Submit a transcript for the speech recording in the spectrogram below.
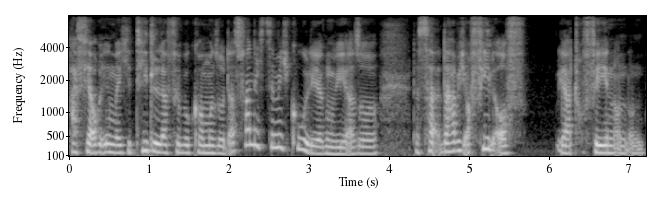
hast ja auch irgendwelche Titel dafür bekommen und so. Das fand ich ziemlich cool irgendwie. Also, das, da habe ich auch viel auf ja, Trophäen und, und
